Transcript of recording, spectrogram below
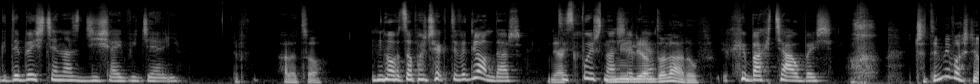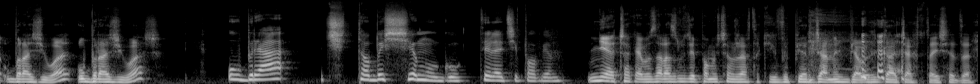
Gdybyście nas dzisiaj widzieli. Ale co? No, zobacz, jak ty wyglądasz. Jak ty spójrz na milion siebie. dolarów. Chyba chciałbyś. Czy ty mnie właśnie obraziłaś? Ubraziłaś? Ubrać to byś się mógł. Tyle ci powiem. Nie, czekaj, bo zaraz ludzie pomyślą, że ja w takich wypierdzianych białych gaciach tutaj siedzę.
